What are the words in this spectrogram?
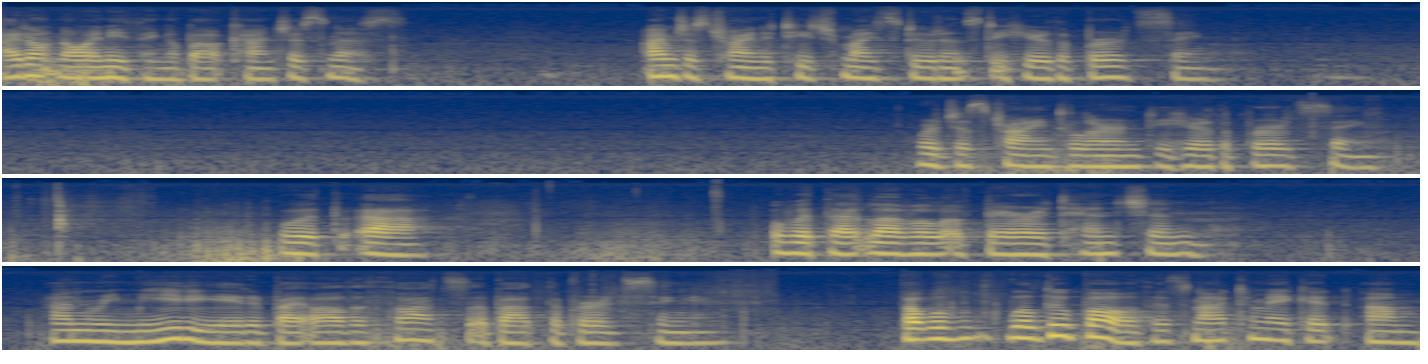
I don't know anything about consciousness. I'm just trying to teach my students to hear the birds sing. We're just trying to learn to hear the birds sing with, uh, with that level of bare attention unremediated by all the thoughts about the birds singing. But we'll, we'll do both. It's not to make it um,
